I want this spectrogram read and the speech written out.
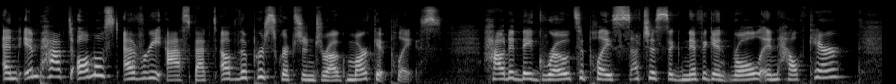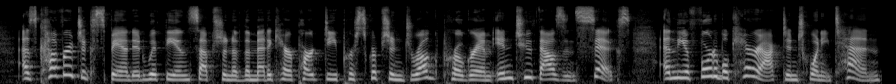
and impact almost every aspect of the prescription drug marketplace. How did they grow to play such a significant role in healthcare? As coverage expanded with the inception of the Medicare Part D prescription drug program in 2006 and the Affordable Care Act in 2010,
